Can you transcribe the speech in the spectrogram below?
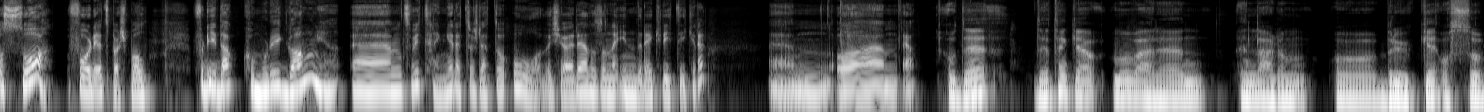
Og så får de et spørsmål. Fordi da kommer du i gang. Um, så vi trenger rett og slett å overkjøre sånne indre kritikere. Um, og ja. Og det, det tenker jeg må være en, en lærdom å bruke også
